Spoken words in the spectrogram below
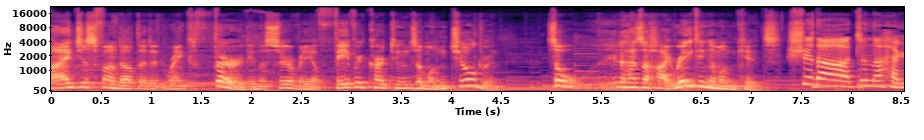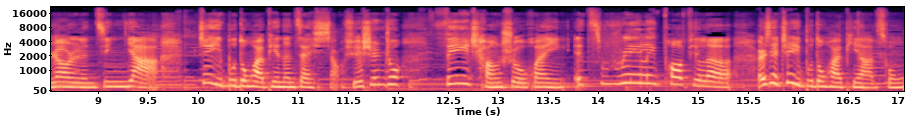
I just found out that it ranked third in a survey of favorite cartoons among children. So it has a high rating among kids. 是的，真的很让人惊讶。这一部动画片呢，在小学生中非常受欢迎，It's really popular。而且这一部动画片啊，从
